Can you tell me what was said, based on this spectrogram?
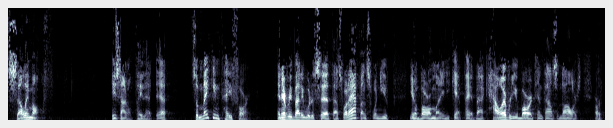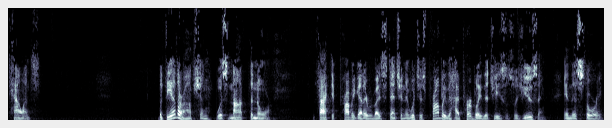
Sell him off. He's not going to pay that debt. So make him pay for it. And everybody would have said, that's what happens when you, you know, borrow money and you can't pay it back. However, you borrowed $10,000 or talents. But the other option was not the norm. In fact, it probably got everybody's attention, and which is probably the hyperbole that Jesus was using in this story.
